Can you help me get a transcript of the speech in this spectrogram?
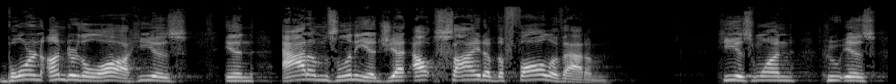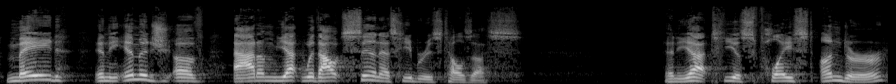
born under the law. He is in Adam's lineage, yet outside of the fall of Adam. He is one who is made in the image of Adam, yet without sin, as Hebrews tells us. And yet he is placed under,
